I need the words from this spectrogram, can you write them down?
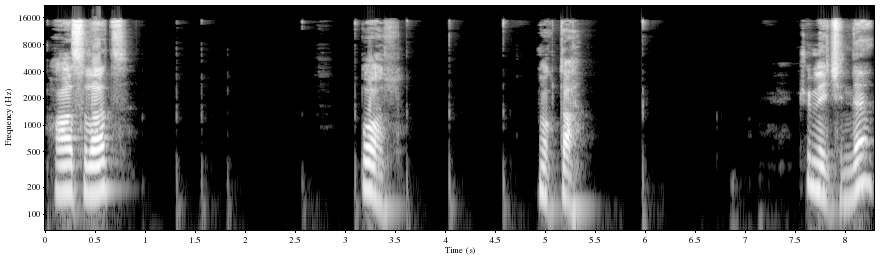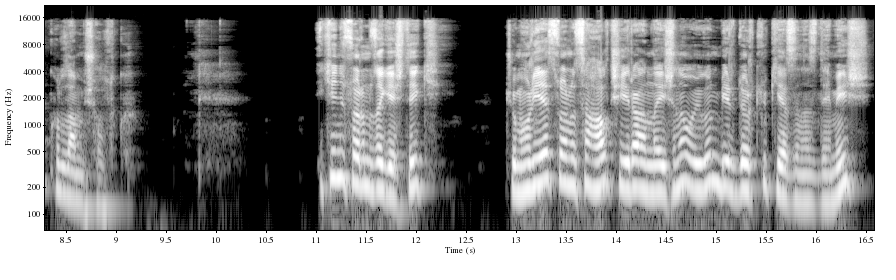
hasılat bol. Nokta. Cümle içinde kullanmış olduk. İkinci sorumuza geçtik. Cumhuriyet sonrası halk şiiri anlayışına uygun bir dörtlük yazınız demiş.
